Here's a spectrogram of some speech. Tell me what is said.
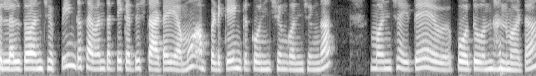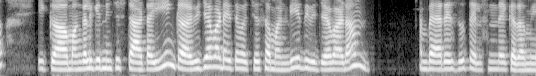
పిల్లలతో అని చెప్పి ఇంకా సెవెన్ థర్టీకి అయితే స్టార్ట్ అయ్యాము. అప్పటికే ఇంకా కొంచెం కొంచెంగా మంచు అయితే పోతూ ఉందన్నమాట. ఇక మంగళగిరి నుంచి స్టార్ట్ అయ్యి ఇంకా విజయవాడ అయితే వచ్చేసామండి. ఇది విజయవాడ బ్యారేజ్ తెలిసిందే కదా మీ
